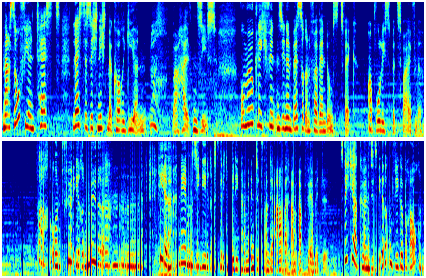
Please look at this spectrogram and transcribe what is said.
Nach so vielen Tests lässt es sich nicht mehr korrigieren. Behalten Sie's. Womöglich finden Sie einen besseren Verwendungszweck, obwohl ich's bezweifle. Ach, und für Ihre Mühe... hm, Hier, nehmen Sie die restlichen Medikamente von der Arbeit am Abwehrmittel. Sicher können Sie sie irgendwie gebrauchen.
